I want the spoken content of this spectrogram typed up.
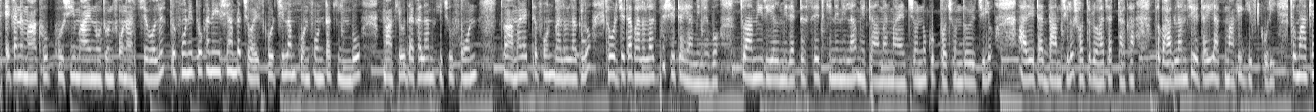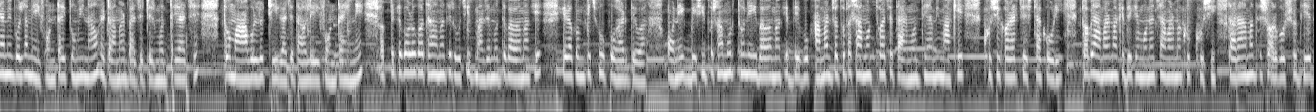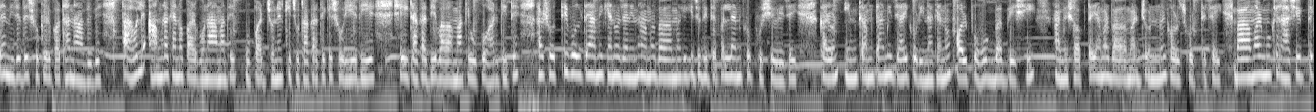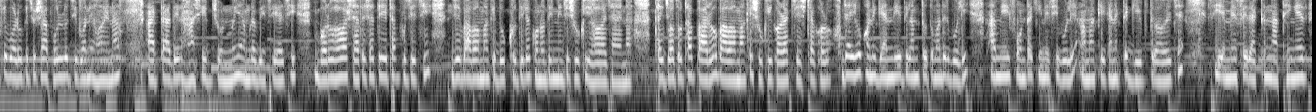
এখানে মা খুব খুশি, মায়ের নতুন ফোন আসছে বলে। তো ফোনের দোকানে এসে আমরা চয়েস করছিলাম কোন ফোনটা কিনবো। মাকেও দেখালাম কিছু ফোন তো আমার একটা ফোন ভালো লাগল। তোর যেটা ভালো লাগবে সেটাই আমি নেব। তো আমি রিয়েলমির একটা সেট কিনে নিলাম। এটা আমার মায়ের জন্য খুব পছন্দ হয়েছিল। আর এটার দাম ছিল সতেরো হাজার টাকা। তো ভাবলাম যে এটাই এক- মাকে গিফট করি। তো মাকে আমি বললাম, এই ফোনটাই তুমি নাও। এটা আমার বাজেটের মধ্যে আছে। তো মা বলল, ঠিক আছে, তাহলে এই ফোনটাই নে। সব থেকে বড় কথা, আমাদের উচিত মাঝে মধ্যে বাবা মাকে এরকম কিছু উপহার দেওয়া। অনেক বেশি তো সামর্থ্য নেই বাবা মাকে দেবো। আমার যতটা সামর্থ্য আছে, তার মধ্যে আমি মাকে খুশি করার চেষ্টা করি। তবে আমার মাকে দেখে মনে হচ্ছে আমার মা খুব খুশি। তারা আমাদের সর্বস্ব দিয়ে দেয়, নিজেদের সুখের কথা না ভেবে। তাহলে আমরা কেন পারব না আমাদের উপার্জনের কিছু টাকা থেকে সরিয়ে দিয়ে সেই টাকা দিয়ে বাবা মাকে উপহার দিতে? আর সত্যি বলতে আমি কেন জানি না, আমার বাবা মাকে কিছু দিতে পারলে আমি খুব খুশি হয়ে যাই। কারণ ইনকামটা আমি যাই করি না কেন, অল্প হোক বা বেশি, আমি সবটাই আমার বাবা মার জন্যই খরচ করতে চাই। বাবা মার মুখের হাসির থেকে বড় কিছু সাফল্য জীবনে হয় না, আর তাদের হাসির জন্যই আমরা বেঁচে আছি। বড় হওয়ার সাথে সাথে এটা বুঝেছি যে বাবা মাকে দুঃখ দিলে কোনোদিন নিজে সুখী হওয়া যায় না। তাই যতটা পারো বাবা মাকে সুখী করার চেষ্টা করো। যাই হোক অনেক জ্ঞান দিয়ে দিলাম। তো তোমাদের বলি, আমি এই ফোনটা কিনেছি বলে আমাকে এখানে একটা গিফট দেওয়া হয়েছে। সিএমএফ এর একটা নাথিংয়ের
